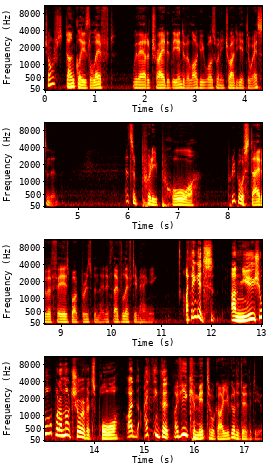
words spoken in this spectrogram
Josh Dunkley is left without a trade at the end of it, like he was when he tried to get to Essendon, that's a pretty poor, pretty poor state of affairs by Brisbane. Then, if they've left him hanging. I think it's unusual, but I'm not sure if it's poor. I, I think that. If you commit to a guy, you've got to do the deal.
